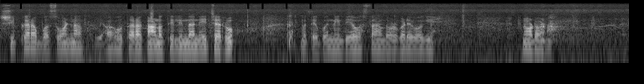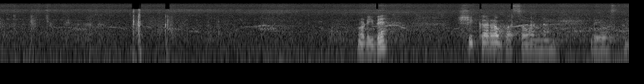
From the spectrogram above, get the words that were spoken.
ಶಿಖರ ಬಸವಣ್ಣ, ಯಾವ ಥರ ಕಾಣುತ್ತೆ ಇಲ್ಲಿಂದ ನೇಚರು. ಮತ್ತು ಬನ್ನಿ, ದೇವಸ್ಥಾನದ ಒಳಗಡೆ ಹೋಗಿ ನೋಡೋಣ. ನೋಡಿ ಇದೆ ಶಿಖರ ಬಸವಣ್ಣನ ದೇವಸ್ಥಾನ.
